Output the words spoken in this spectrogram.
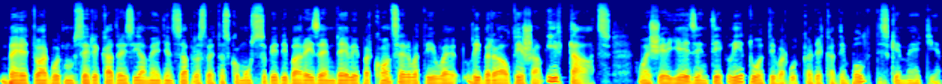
bet varbūt mums ir kādreiz jāmēģina saprast, vai tas, ko mūsu sabiedrībā reizēm dēvē par konservatīvu vai liberālu, tiešām ir tāds, vai šie jēdzieni tiek lietoti varbūt kādiem, kādiem politiskiem mēķiem,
